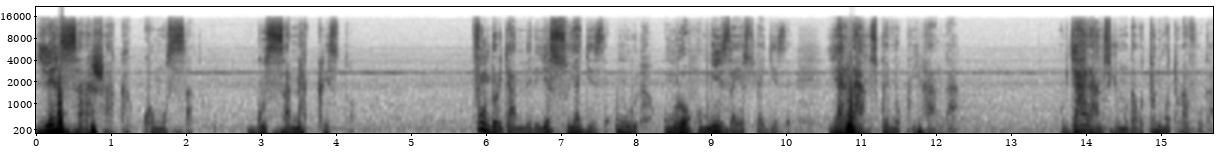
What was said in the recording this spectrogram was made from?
Yesu arashaka kumusa gusa na kirisito pfundo rya mbere yesu yagize umuro- umurongo mwiza yesu yagize yaranzwe no kwihangana. Mu byaranze uyu mugabo turimo turavuga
